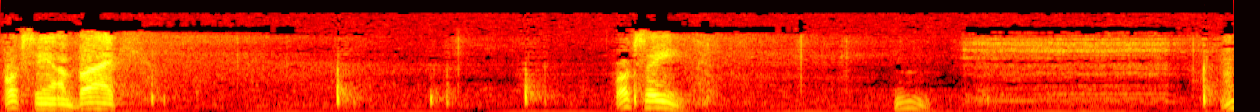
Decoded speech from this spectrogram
Brooksy, I'm back. Brooksy. Hmm. Hmm?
